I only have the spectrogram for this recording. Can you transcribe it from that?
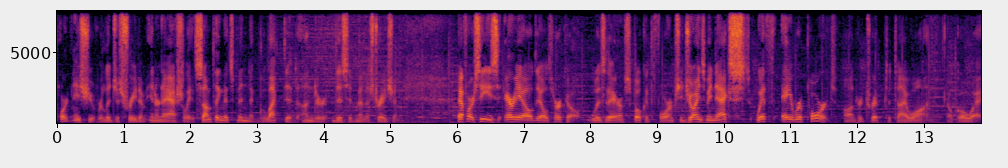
Important issue of religious freedom internationally. It's something that's been neglected under this administration. FRC's Arielle Del Turco was there, spoke at the forum. She joins me next with a report on her trip to Taiwan. Don't go away.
